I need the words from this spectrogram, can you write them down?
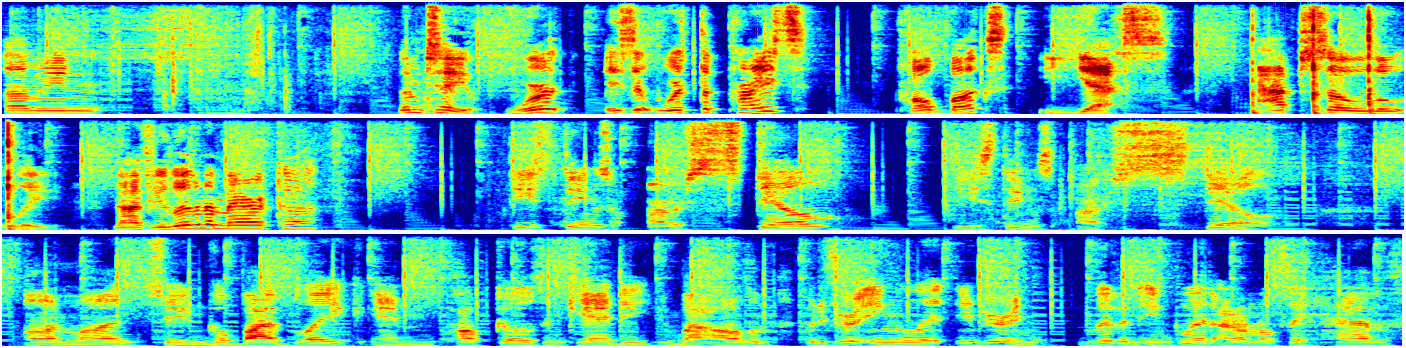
I mean, let me tell you, worth is it worth the price? Twelve bucks? Yes, absolutely. Now, if you live in America, these things are still, these things are still online, so you can go buy Blake and Popgoes and Candy. You can buy all of them. But if you're in England, if you're in live in England, I don't know if they have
